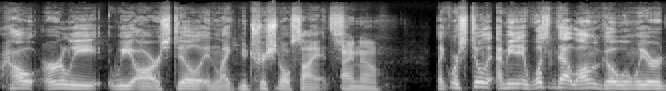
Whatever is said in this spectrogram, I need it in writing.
how early we are still in like nutritional science. I know. Like we're still. I mean, it wasn't that long ago when we were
